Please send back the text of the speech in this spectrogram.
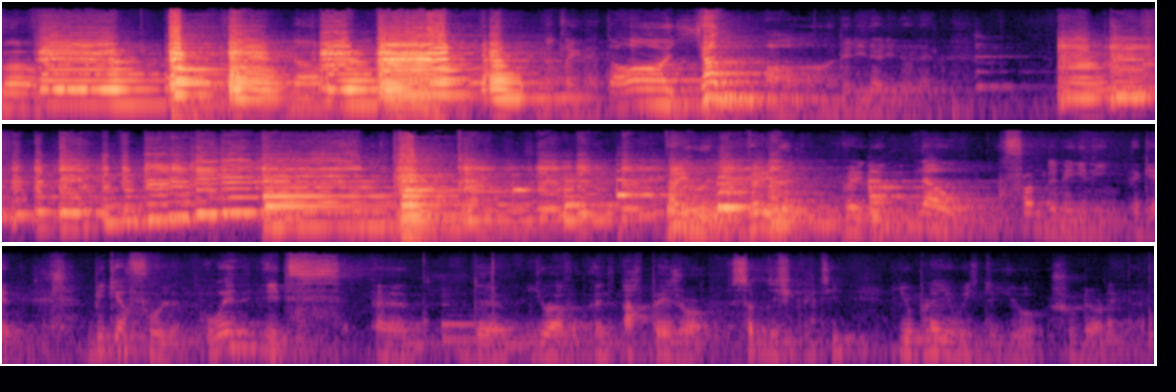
No. Not like that. Oh, yum. Oh, Very good, very good, very good. Now, from the beginning again, be careful when it's um, the you have an arpeggio or some difficulty, you play with the, your shoulder like that,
